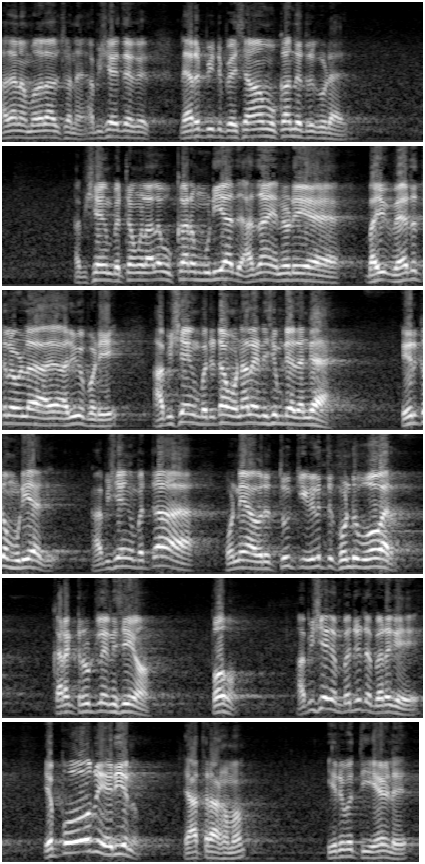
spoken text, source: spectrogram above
அதான் நான் முதலாவது சொன்னேன். அபிஷேகத்தை நிரப்பிட்டு பேசாமல் உட்கார்ந்துட்டு இருக்கக்கூடாது அபிஷேகம் பெற்றவங்களால உட்கார முடியாது. அதுதான் என்னுடைய பை- வேதத்தில் உள்ள அறிவுப்படி. அபிஷேகம் பெற்றுட்டா உன்னால என்ன செய்ய முடியாது அங்க? இருக்க முடியாது. அபிஷேகம் பெற்றா உன்னை அவர் தூக்கி இழுத்து கொண்டு போவார். கரெக்ட் ரூட்ல என்ன செய்யும்? போகும். அபிஷேகம் பெற்றுட்ட பிறகு எப்போதும் எரியணும். யாத்திராகமம் இருபத்தி ஏழு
